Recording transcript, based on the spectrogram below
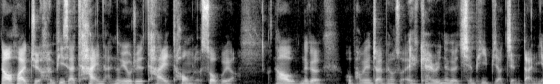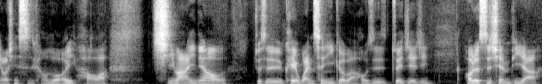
那我后来觉得横劈实在太难了，因为我觉得太痛了，受不了。然后那个我旁边的教练朋友说：“哎，Carry 那个前劈比较简单，你要不要先试试看？”我说：“哎，好啊，起码一定要就是可以完成一个吧，或是最接近。”后来就试前劈啊，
